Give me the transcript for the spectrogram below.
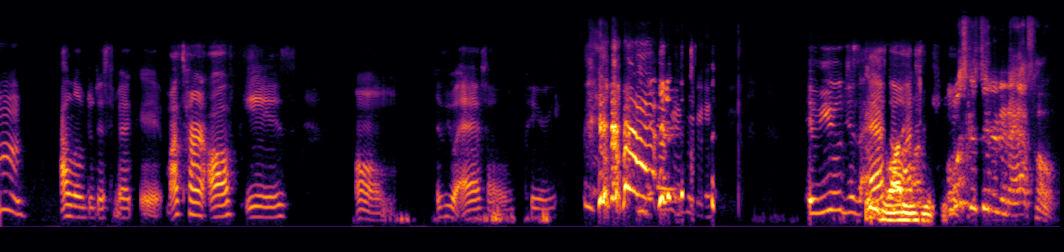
Mm. I love to just smell good. My turn off is um if you're an asshole, period. if you just an asshole, what's considered an asshole?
